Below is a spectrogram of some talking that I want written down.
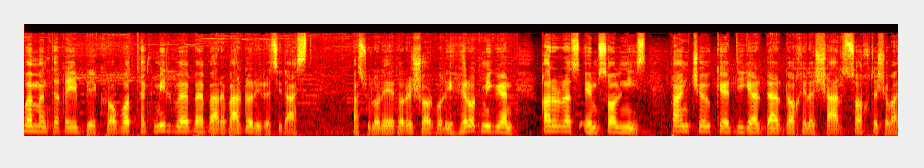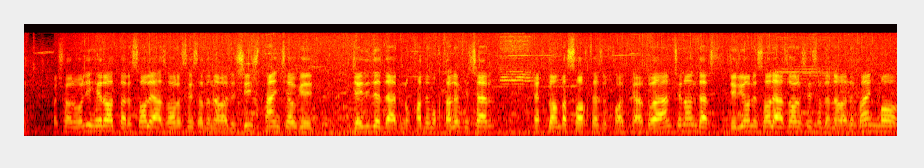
و منطقه بکرآباد تکمیل و به برداری رسیده است. مسئولان اداره شاربالی هرات می‌گویند قرار است امسال نیز پنج چوک دیگر در داخل شهر ساخته شود. شاروالی هرات برای سال 1396 پنج چوک جدید در نقاط مختلف شهر اقدام به ساخت از خواهد کرد و همچنان در جریان سال 1395 ما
